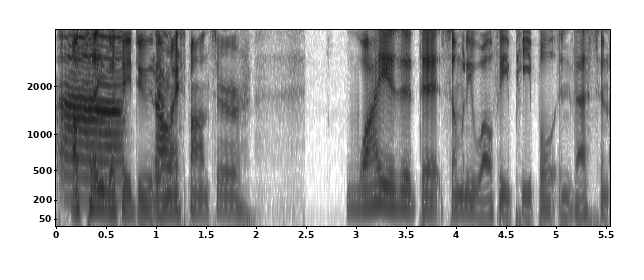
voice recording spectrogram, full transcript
I'll tell you what uh, they do. They're my sponsor. Why is it that so many wealthy people invest in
